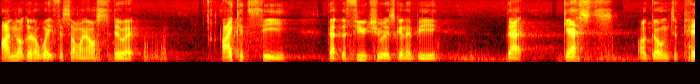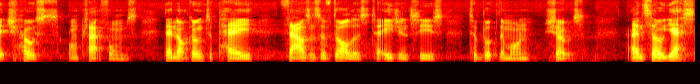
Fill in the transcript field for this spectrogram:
I'm not going to wait for someone else to do it. I could see that the future is going to be that guests are going to pitch hosts on platforms. They're not going to pay thousands of dollars to agencies to book them on shows. And so, yes,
